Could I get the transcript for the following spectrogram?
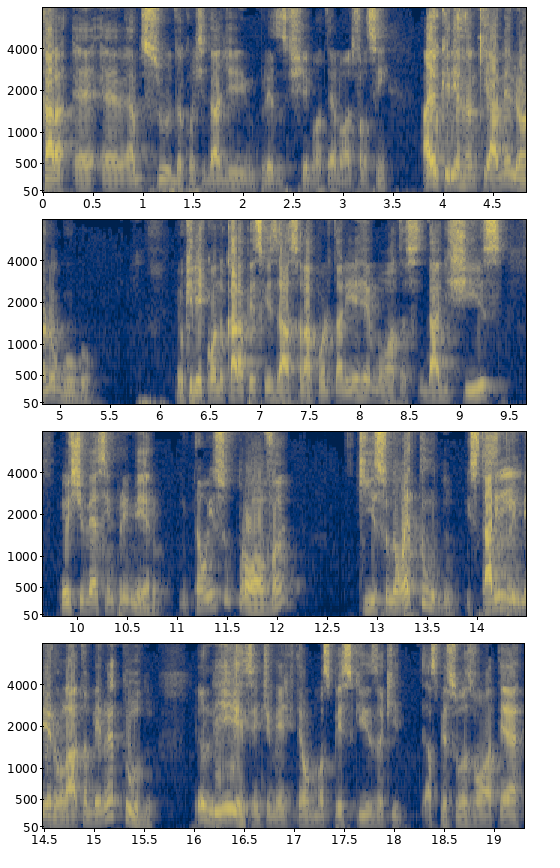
Cara, é, é absurdo a quantidade de empresas que chegam até nós e falam assim: ah, eu queria ranquear melhor no Google. Eu queria que quando o cara pesquisasse lá, portaria remota, cidade X, eu estivesse em primeiro. Então isso prova que isso não é tudo. Estar Sim. em primeiro lá também não é tudo. Eu li recentemente que tem algumas pesquisas que as pessoas vão até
